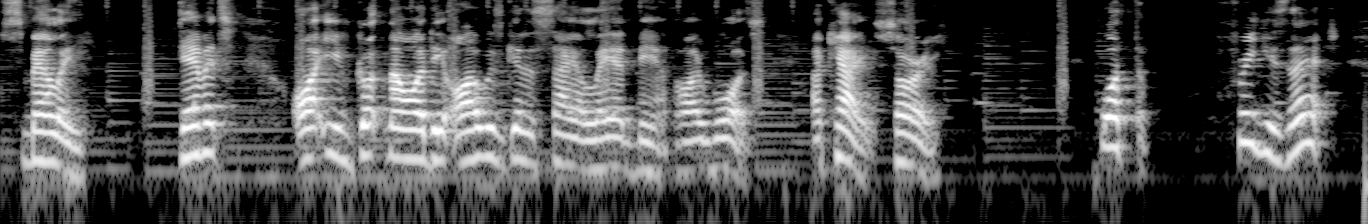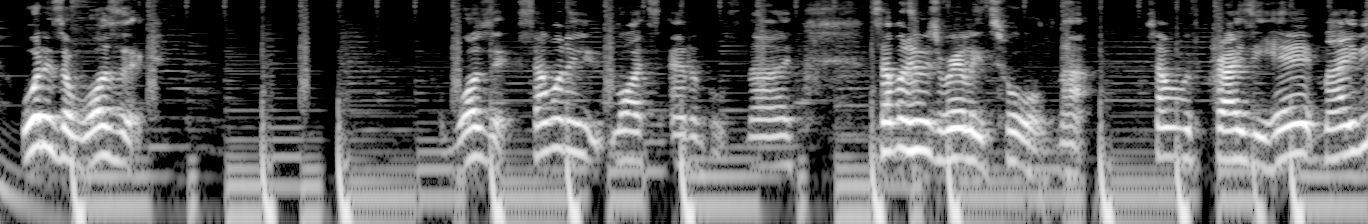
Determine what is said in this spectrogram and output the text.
Smelly. Damn it. I, you've got no idea. I was going to say a loudmouth. I was. Okay, sorry. What the frig is that? What is a wazzock? Wazzock? Someone who likes animals? No. Someone who's really tall? No. Someone with crazy hair? Maybe.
